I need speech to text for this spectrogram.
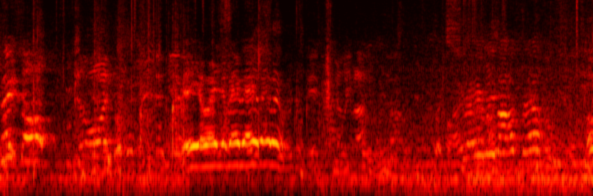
Big salt. Hey, wait, wait, wait, wait, wait. Right here, Levi, up one. Right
